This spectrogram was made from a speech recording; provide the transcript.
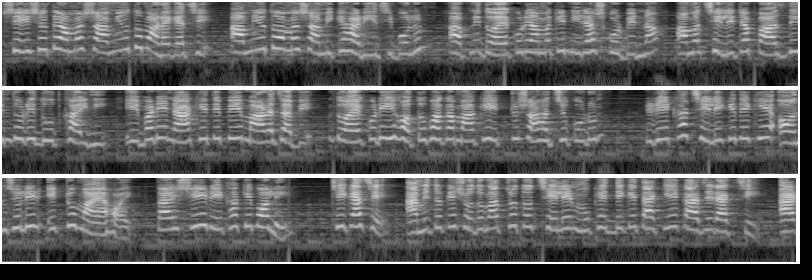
সেই সাথে আমার স্বামীও তো মারা গেছে। আমিও তো আমার স্বামীকে হারিয়েছি, বলুন। আপনি দয়া করে আমাকে নিরাশ করবেন না। আমার ছেলেটা পাঁচ দিন ধরে দুধ খায়নি। এবারে না খেতে পেয়ে মারা যাবে। দয়া করে এই হতভাগা মাকে একটু সাহায্য করুন। রেখা ছেলেকে দেখে অঞ্জলির একটু মায়া হয়। তাই সে রেখাকে বলে, ঠিক আছে, আমি তোকে শুধুমাত্র তোর ছেলের মুখের দিকে তাকিয়ে কাজে রাখছি, আর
